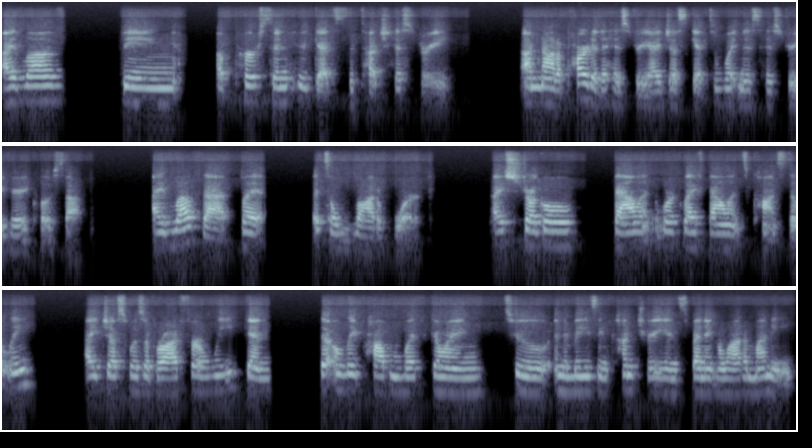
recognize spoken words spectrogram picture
I love being a person who gets to touch history. I'm not a part of the history, I just get to witness history very close up. I love that, but it's a lot of work. I struggle balance work life balance constantly. I just was abroad for a week and the only problem with going to an amazing country and spending a lot of money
